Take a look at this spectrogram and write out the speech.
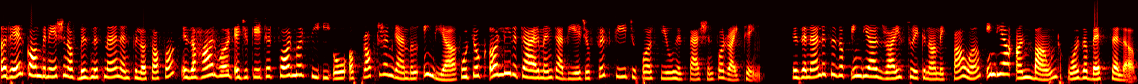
a rare combination of businessman and philosopher is a Harvard-educated former CEO of Procter & Gamble India who took early retirement at the age of 50 to pursue his passion for writing. His analysis of India's rise to economic power, India Unbound, was a bestseller.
